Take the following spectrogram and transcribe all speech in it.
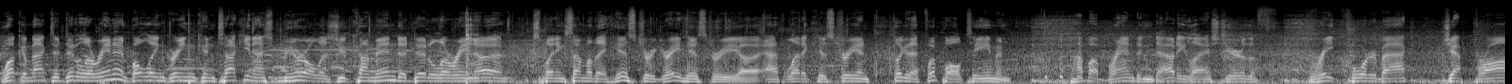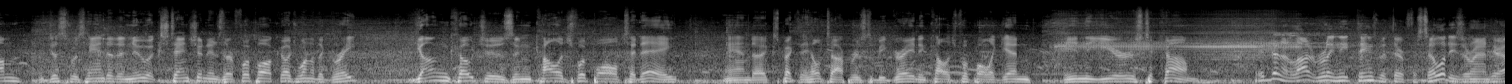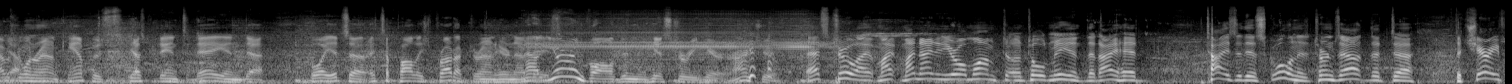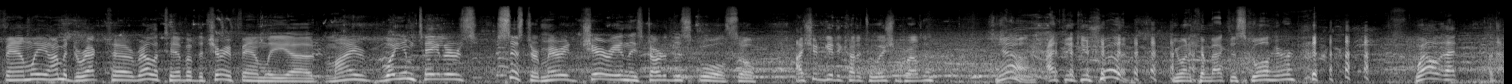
Welcome back to Diddle Arena in Bowling Green, Kentucky. Nice mural as you come into Diddle Arena, explaining some of the history, great history, uh, athletic history. And look at that football team. And how about Brandon Doughty last year, the great quarterback? Jeff Brohm just was handed a new extension as their football coach, one of the great young coaches in college football today. And uh, expect the Hilltoppers to be great in college football again in the years to come. They've done a lot of really neat things with their facilities around here. I was Yeah. going around campus yesterday and today, and uh, boy, it's a it's a polished product around here Now nowadays. you're involved in the history here, aren't you? That's true. I, my my 90 year old mom t- told me that I had ties to this school, and it turns out that uh, the Cherry family. I'm a direct uh, relative of the Cherry family. Uh, my William Taylor's sister married Cherry, and they started this school. So I should get a cut of tuition probably. Yeah, I think you should. You want to come back to school here? Well, that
